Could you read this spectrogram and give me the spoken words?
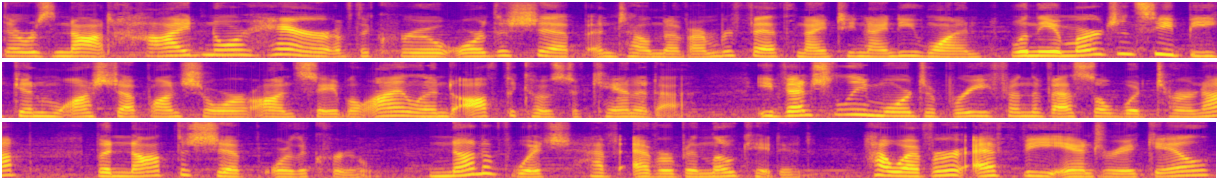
There was not hide nor hair of the crew or the ship until November 5, 1991, when the emergency beacon washed up on shore on Sable Island off the coast of Canada. Eventually, more debris from the vessel would turn up, but not the ship or the crew. None of which have ever been located. However, FV Andrea Gail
